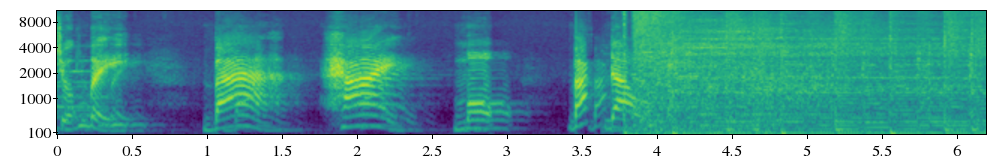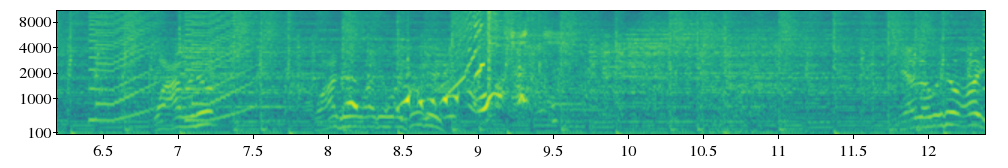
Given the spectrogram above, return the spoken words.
Chuẩn bị. 3, 2, 1, bắt đầu. Qua mấy đứa Qua đi qua đi qua đi Dạ lên mấy đứa ơi.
